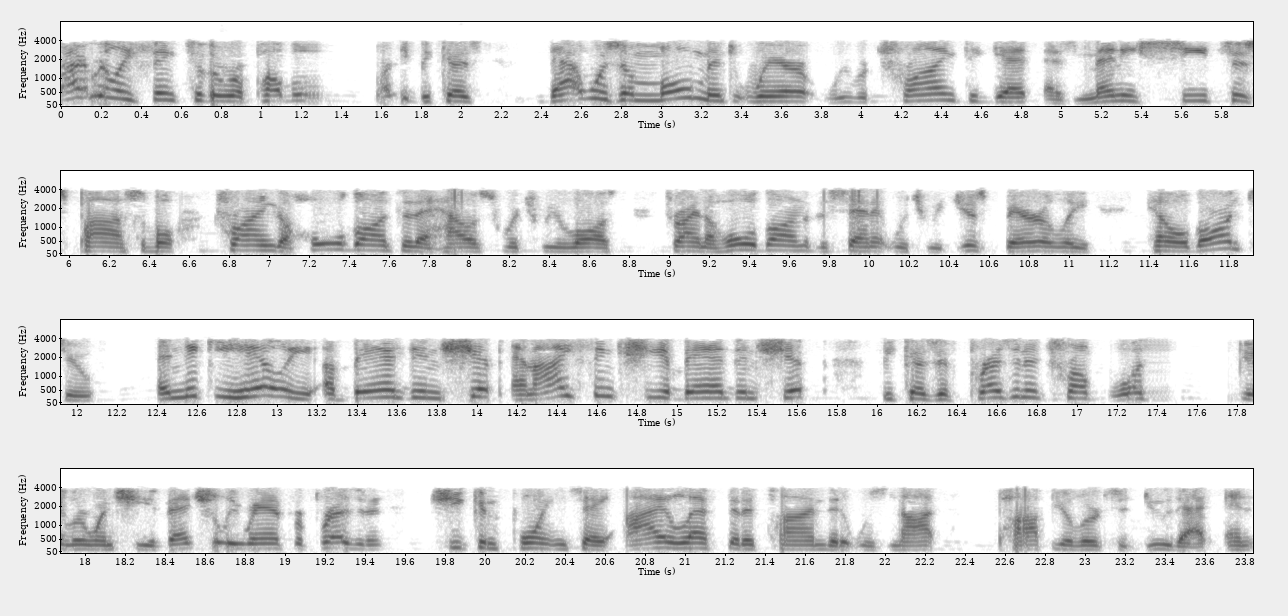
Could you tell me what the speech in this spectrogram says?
I really think to the Republican Party because that was a moment where we were trying to get as many seats as possible, trying to hold on to the House, which we lost, trying to hold on to the Senate, which we just barely held on to. And Nikki Haley abandoned ship, and I think she abandoned ship because if President Trump was popular when she eventually ran for president, she can point and say, I left at a time that it was not popular to do that. And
